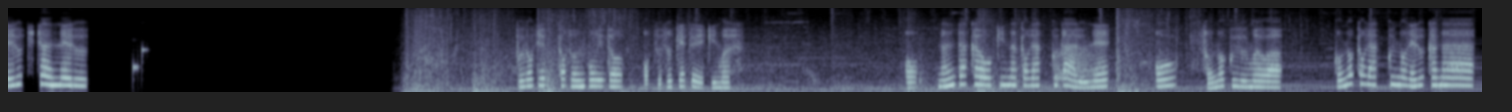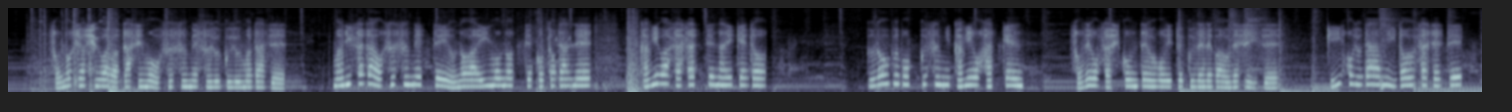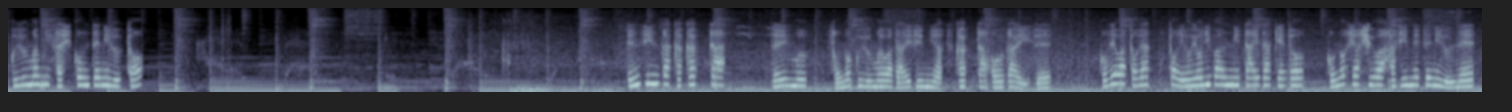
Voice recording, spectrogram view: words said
エルチチャンネル。プロジェクトゾンボイドを続けていきます。お、なんだか大きなトラックがあるね。おお、その車は、このトラック乗れるかな？その車種は私もおすすめする車だぜ。マリサがおすすめっていうのはいいものってことだね。鍵は刺さってないけど。グローブボックスに鍵を発見。それを差し込んで動いてくれれば嬉しいぜ。キーホルダーに移動させて、車に差し込んでみるとエンジンがかかった。レイム、その車は大事に扱った方がいいぜ。これはトラックというより版みたいだけど、この車種は初めて見るね。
